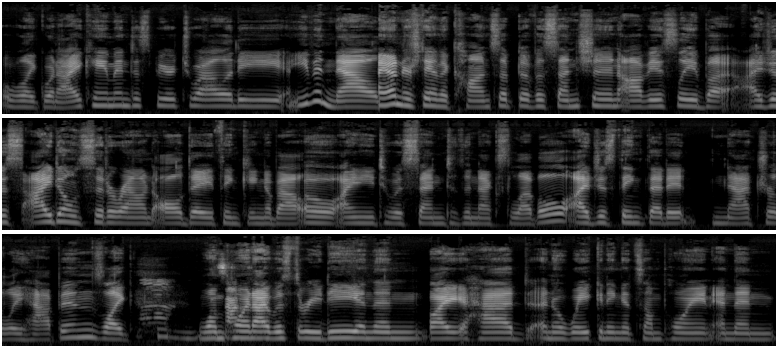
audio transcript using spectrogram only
like when I came into spirituality, even now, I understand the concept of ascension, obviously, but I just, I don't sit around all day thinking about, oh, I need to ascend to the next level. I just think that it naturally happens. Like mm, one exactly. point I was 3D and then I had an awakening at some point and then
